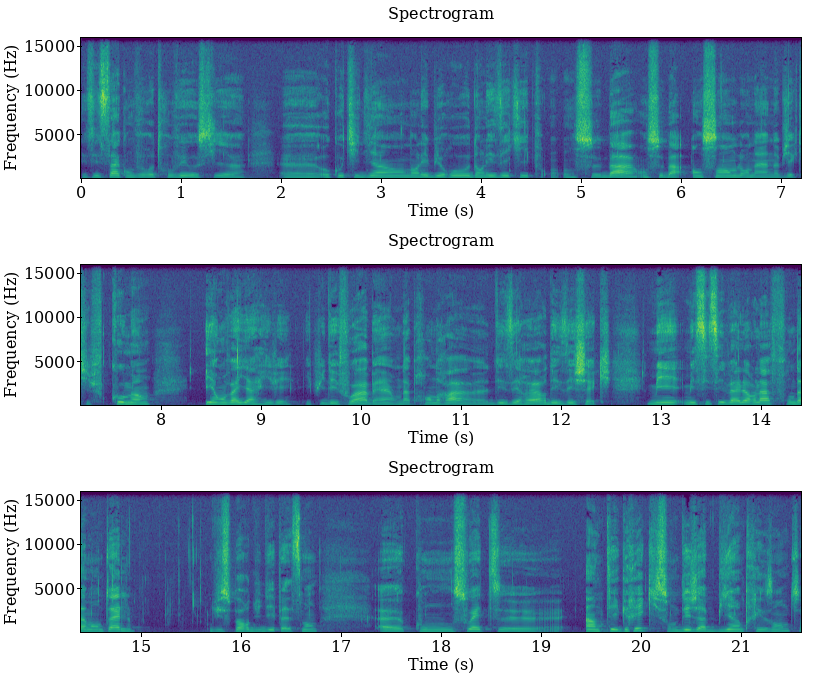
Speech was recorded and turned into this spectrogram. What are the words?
Et c'est ça qu'on veut retrouver aussi euh, euh, au quotidien, dans les bureaux, dans les équipes. On, se bat, on se bat ensemble, on a un objectif commun et on va y arriver. Et puis des fois, ben, on apprendra euh, des erreurs, des échecs. Mais, mais c'est ces valeurs-là fondamentales du sport, du dépassement, qu'on souhaite intégrer, qui sont déjà bien présentes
